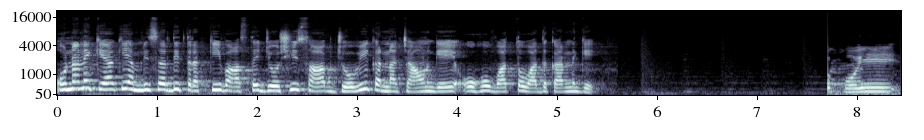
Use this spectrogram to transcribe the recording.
ਉਹਨਾਂ ਨੇ ਕਿਹਾ ਕਿ ਅੰਮ੍ਰਿਤਸਰ ਦੀ ਤਰੱਕੀ ਵਾਸਤੇ ਜੋਸ਼ੀ ਸਾਹਿਬ ਜੋ ਵੀ ਕਰਨਾ ਚਾਹਣਗੇ, ਉਹ ਵੱਧ ਤੋਂ ਵੱਧ ਕਰਨਗੇ। ਕੋਈ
